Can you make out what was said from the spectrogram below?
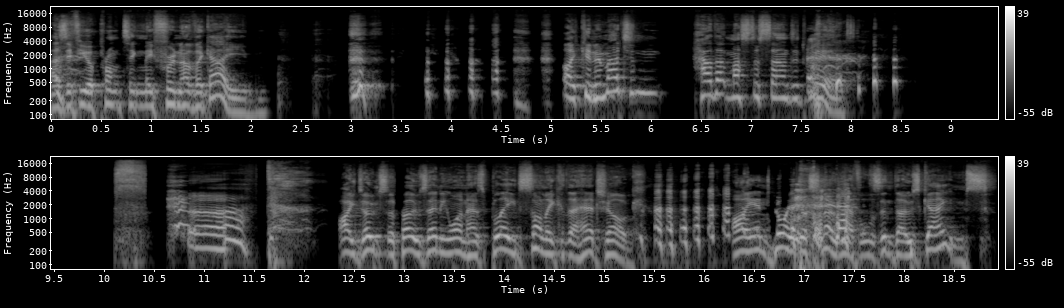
as if you were prompting me for another game. I can imagine how that must have sounded weird. I don't suppose anyone has played Sonic the Hedgehog. I enjoy the snow levels in those games.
